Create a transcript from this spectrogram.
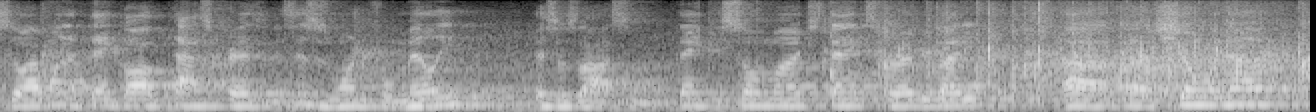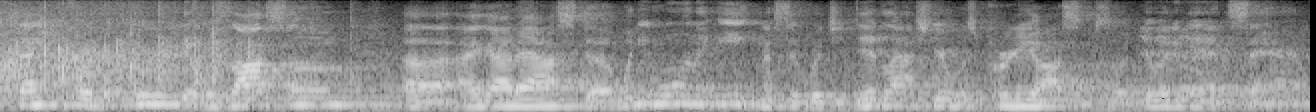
So I want to thank all the past presidents. This is wonderful. Millie, this was awesome. Thank you so much. Thanks for everybody uh, uh, showing up. Thank you for the food. It was awesome. Uh, I got asked, uh, what do you want to eat? And I said, what you did last year was pretty awesome. So do it again, Sam.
